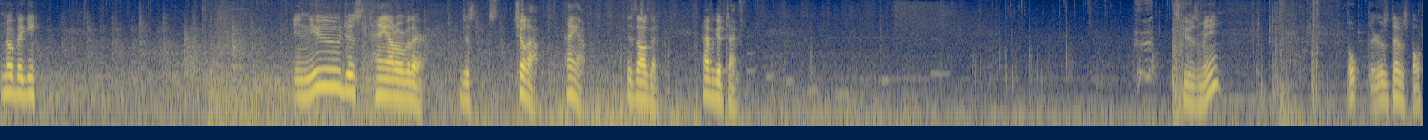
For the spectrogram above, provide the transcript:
No biggie. And you just hang out over there. Just chill out. Hang out. It's all good. Have a good time. Excuse me. Oh, there's a tennis ball.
